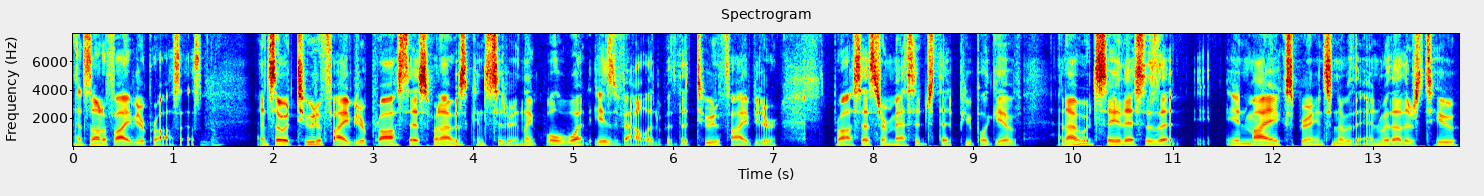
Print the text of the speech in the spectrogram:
That's not a five year process. No. And so a two to five year process, when I was considering like, well, what is valid with the two to five year process or message that people give? And I would say this is that in my experience and with, and with others too,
